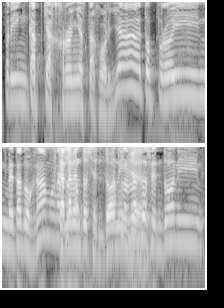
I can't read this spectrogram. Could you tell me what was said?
πριν κάποια χρόνια στα χωριά το πρωί μετά το γάμο Βγάλαμε να- το σεντόνι απλά και- το σεντόνι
